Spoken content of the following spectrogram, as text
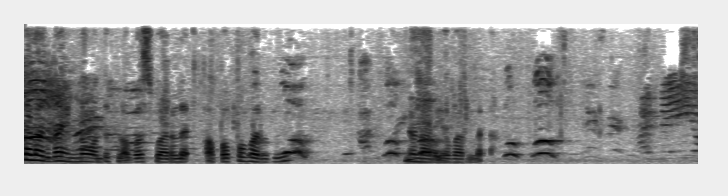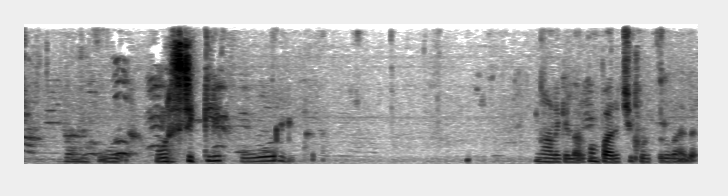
கலர் தான் இன்னும் வந்து ஃப்ளவர்ஸ் வரலை. அப்பப்போ வருது. இன்னும் நிறைய வரல. ஒரு ஒரு ஸ்டிக்லி ஃபோர் இருக்கு. நாளைக்கு எல்லாருக்கும் பறித்து கொடுத்துருவேன் இதை.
